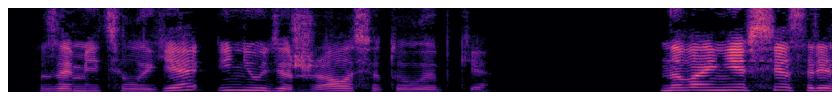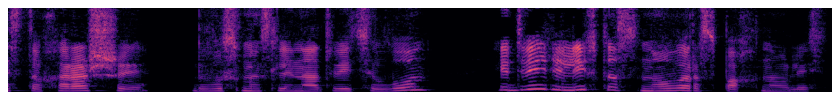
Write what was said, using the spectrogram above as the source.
— заметила я и не удержалась от улыбки. «На войне все средства хороши», — двусмысленно ответил он, и двери лифта снова распахнулись.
